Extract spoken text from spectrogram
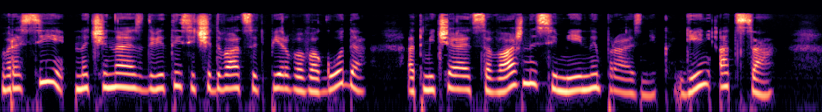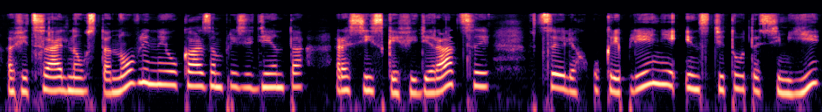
В России, начиная с 2021 года, отмечается важный семейный праздник – День Отца, официально установленный указом президента Российской Федерации в целях укрепления института семьи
